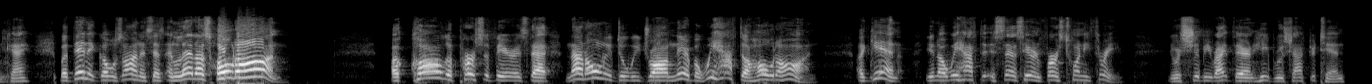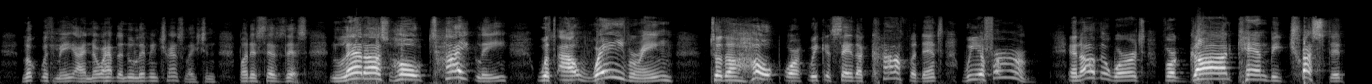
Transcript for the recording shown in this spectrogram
Okay? But then it goes on and says, and let us hold on. A call to persevere is that not only do we draw near, but we have to hold on. Again, you know, we have to, it says here in verse 23, it should be right there in Hebrews chapter 10. Look with me. I know I have the New Living Translation, but it says this Let us hold tightly without wavering to the hope, or we could say the confidence we affirm. In other words, for God can be trusted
